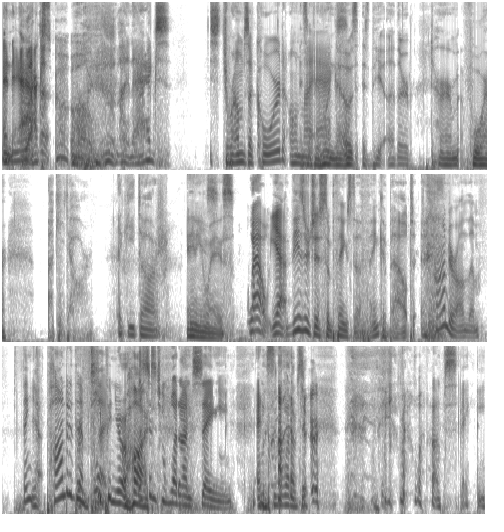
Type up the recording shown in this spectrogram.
an axe. Oh, Oh, an axe strums a chord on as my everyone axe. knows, is the other term for a guitar. A guitar. Anyways, Wow. Yeah. these are just some things to think about. Ponder on them. Think. Yeah, ponder them Reflect. deep in your heart. Listen to what I'm saying. And Listen to what I'm saying. Think about what I'm saying.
